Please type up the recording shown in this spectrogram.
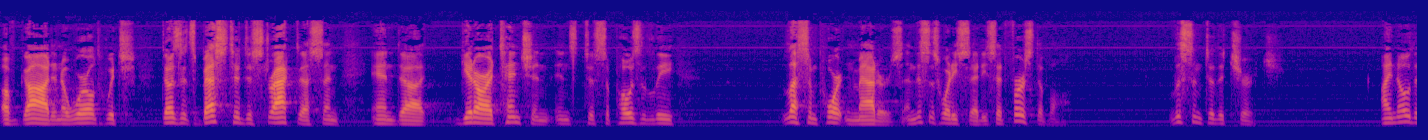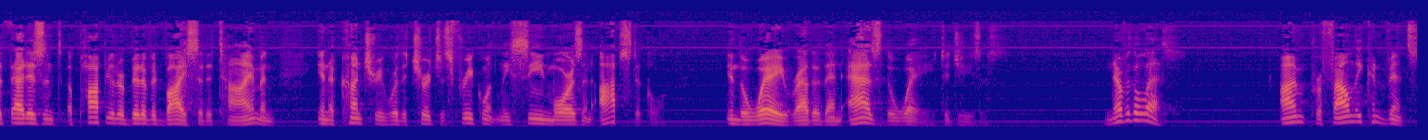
of God in a world which does its best to distract us and, and uh, get our attention into supposedly less important matters. And this is what he said. He said, first of all, listen to the church. I know that that isn't a popular bit of advice at a time, and in a country where the church is frequently seen more as an obstacle in the way rather than as the way to Jesus. Nevertheless, I'm profoundly convinced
